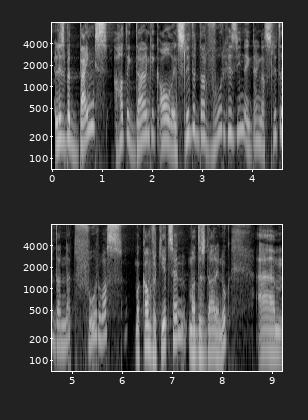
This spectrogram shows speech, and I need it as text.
Elizabeth Banks had ik denk ik al in Slither daarvoor gezien. Ik denk dat Slither daar net voor was. Maar kan verkeerd zijn, maar dus daarin ook. Ehm,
